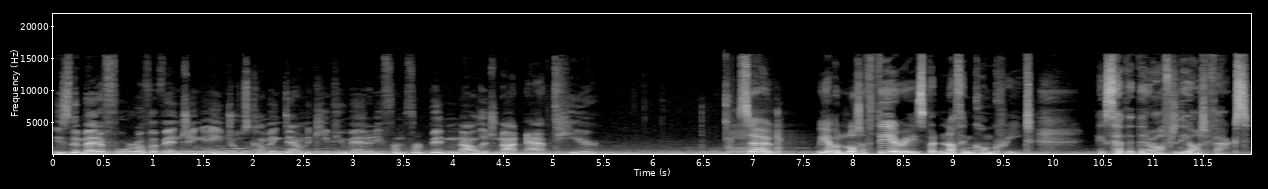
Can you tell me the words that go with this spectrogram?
Is the metaphor of avenging angels coming down to keep humanity from forbidden knowledge not apt here? So, we have a lot of theories, but nothing concrete. Except that they're after the artifacts,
